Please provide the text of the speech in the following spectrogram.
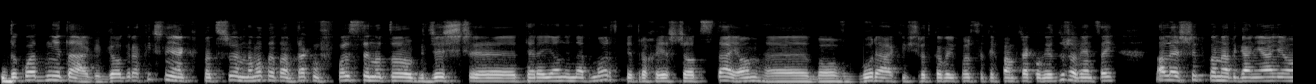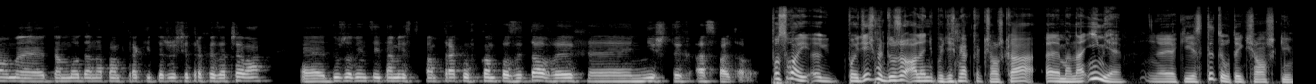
Dokładnie tak. Geograficznie, jak patrzyłem na mapę pamtraków w Polsce, no to gdzieś e, te rejony nadmorskie trochę jeszcze odstają, e, bo w górach i w środkowej Polsce tych pamtraków jest dużo więcej, ale szybko nadganiają. Ta moda na pump tracki też już się trochę zaczęła. Dużo więcej tam jest pump tracków kompozytowych niż tych asfaltowych. Posłuchaj, powiedzieliśmy dużo, ale nie powiedzieliśmy, jak ta książka ma na imię. Jaki jest tytuł tej książki?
